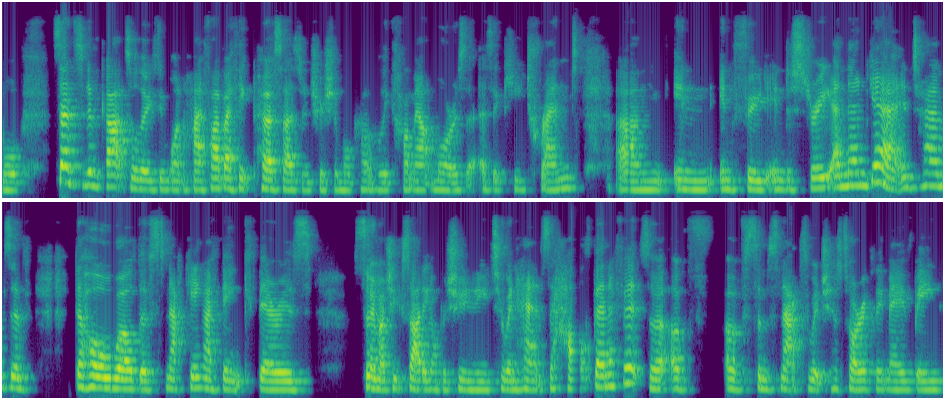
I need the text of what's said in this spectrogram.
more sensitive guts or those who want high fiber, I think personalized nutrition will probably come out more as a, as a key trend um, in in food industry. And then yeah, in terms of the whole world of snacking, I think there is so much exciting opportunity to enhance the health benefits of of some snacks which historically may have been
